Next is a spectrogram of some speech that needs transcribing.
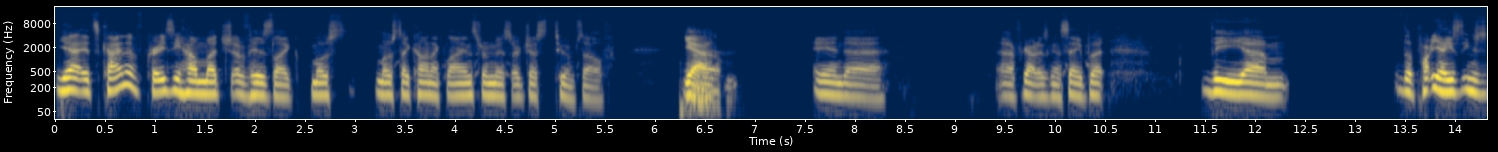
Yeah, it's kind of crazy how much of his like most most iconic lines from this are just to himself. yeah, Um, and uh I forgot what I was gonna say, but the um the part yeah, he's, he's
